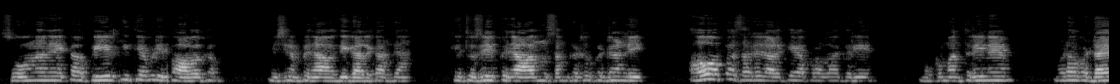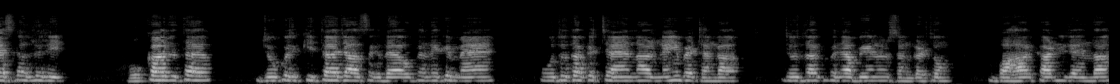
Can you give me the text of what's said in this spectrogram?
ਸੋ ਉਹਨਾਂ ਨੇ ਇੱਕ ਅਪੀਲ ਕੀਤੀ ਆਪਣੀ ਭਾਵਕ ਮਿਸ਼ਨ ਪੰਜਾਬ ਦੀ ਗੱਲ ਕਰਦਿਆਂ ਕਿ ਤੁਸੀਂ ਪੰਜਾਬ ਨੂੰ ਸੰਕਟ ਤੋਂ ਕੱਢਣ ਲਈ ਆਓ ਆਪਾਂ ਸਾਰੇ ਰਲ ਕੇ ਉਪਰਾਲਾ ਕਰੀਏ। ਮੁੱਖ ਮੰਤਰੀ ਨੇ ਬੜਾ ਵੱਡਾ ਇਸ ਗੱਲ ਦੇ ਲਈ ਹੋਕਾ ਦਿੱਤਾ ਜੋ ਕੁਝ ਕੀਤਾ ਜਾ ਸਕਦਾ ਉਹ ਕਹਿੰਦੇ ਕਿ ਮੈਂ ਉਦੋਂ ਤੱਕ ਚੈਨ ਨਾਲ ਨਹੀਂ ਬੈਠਾਂਗਾ, ਜਦੋਂ ਤੱਕ ਪੰਜਾਬੀਆਂ ਨੂੰ ਸੰਕਟ ਤੋਂ ਬਾਹਰ ਕੱਢ ਨਹੀਂ ਲੈਂਦਾ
